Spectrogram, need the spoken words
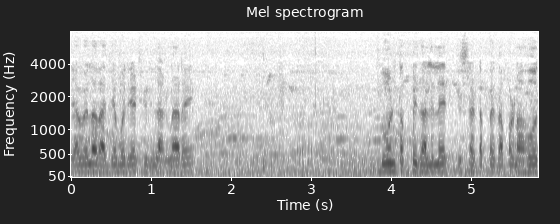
यावेळेला राज्यामध्ये या ठिकाणी लागणार आहे. दोन टप्पे झालेले आहेत तिसऱ्या टप्प्यात आपण आहोत.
